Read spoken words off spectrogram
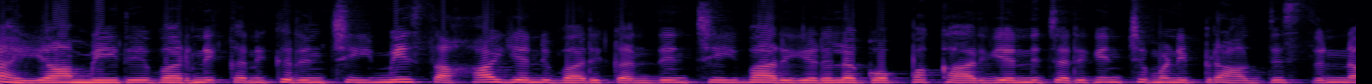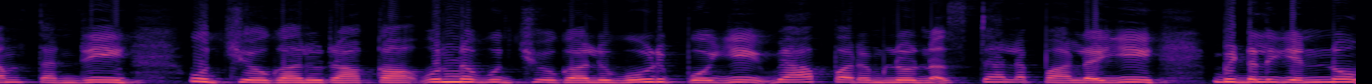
అయ్యా మీరే వారిని కనికరించి మీ సహాయాన్ని వారికి అందించి వారి ఎడల గొప్ప కార్యాన్ని జరిగించమని ప్రార్థిస్తున్నాం తండ్రి. ఉద్యోగాలు రాక ఉన్న ఉద్యోగాలు ఊడిపోయి వ్యాపారంలో నష్టాల పాలయ్యి బిడ్డలు ఎన్నో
